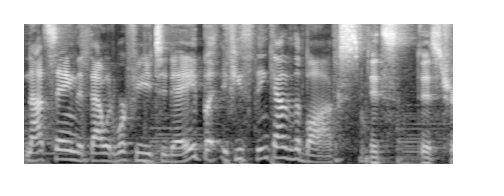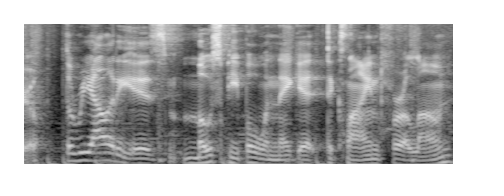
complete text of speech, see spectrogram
not saying that that would work for you today, but if you think out of the box, It's it's true. The reality is most people when they get declined for a loan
